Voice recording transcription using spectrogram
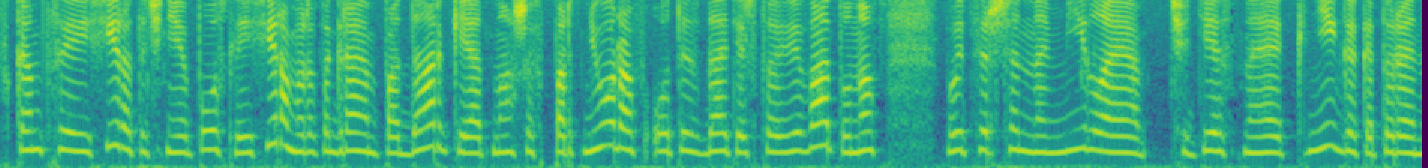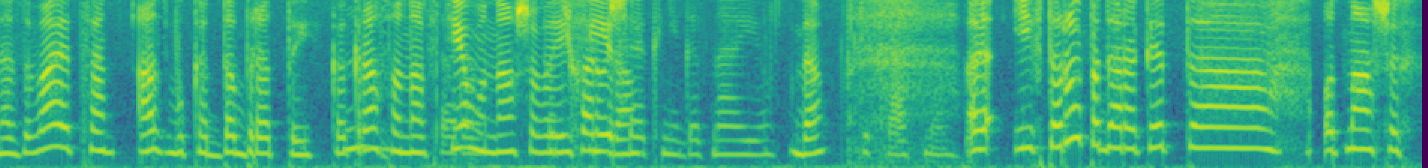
в конце эфира, точнее после эфира, мы разыграем подарки от наших партнеров, от издательства «Виват». У нас будет совершенно милая, чудесная книга, которая называется «Азбука доброты». Как mm, раз она в тему нашего Очень эфира. хорошая книга, знаю ее. Да. Прекрасная. Э, и второй подарок – это от наших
